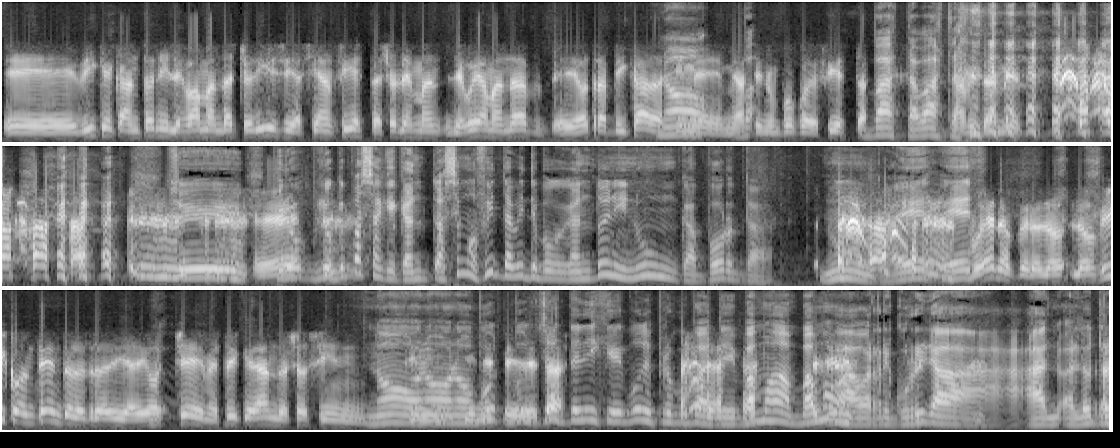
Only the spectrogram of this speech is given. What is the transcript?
eh, vi que Cantoni les va a mandar chorizo y hacían fiesta. Yo les, les voy a mandar eh, otra picada, así me, hacen un poco de fiesta. Basta, basta. A mí también. sí, ¿Eh? pero lo que pasa es que hacemos fiesta, ¿viste? Porque Cantoni nunca aporta. Nunca, es, Bueno, pero los vi contentos el otro día. Digo, che, me estoy quedando yo sin. No, no, no. Este ya te dije, vos despreocupate. Vamos a, vamos a recurrir a, al otro.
